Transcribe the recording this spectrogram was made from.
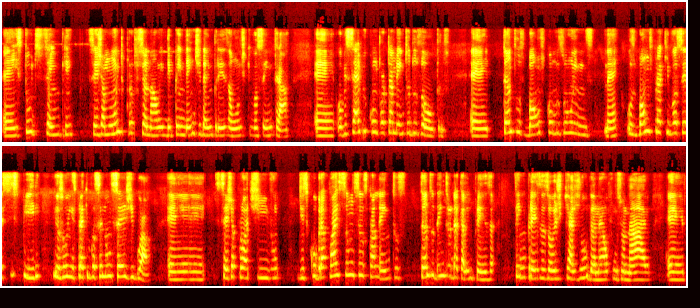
é, estude sempre, seja muito profissional, independente da empresa onde que você entrar. É, observe o comportamento dos outros, é, tanto os bons como os ruins, né? Os bons para que você se inspire e os ruins para que você não seja igual. É, seja proativo, descubra quais são os seus talentos, tanto dentro daquela empresa. Tem empresas hoje que ajudam né, o funcionário, é,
